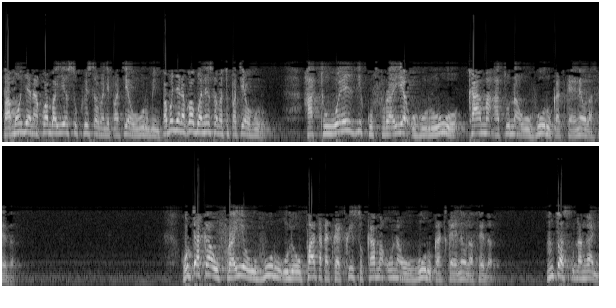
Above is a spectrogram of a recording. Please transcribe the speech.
pamoja na kwamba yesu kristo amenipatia uhuru mimi pamoja na kwamba bwana yesu ametupatia uhuru hatuwezi kufurahia uhuru huo kama hatuna uhuru katika eneo la fedha hutakaa ufurahie uhuru ulioupata katika kristo kama una uhuru katika eneo la fedha. Mtu asikudanganye.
